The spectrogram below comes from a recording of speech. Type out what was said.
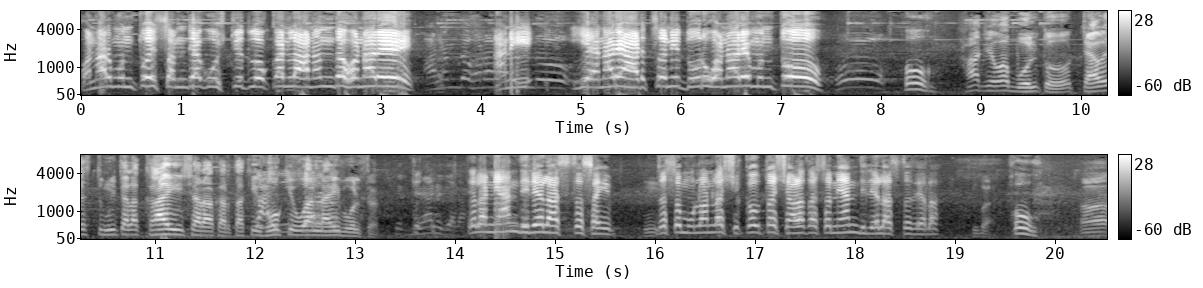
होणार म्हणतोय समध्या गोष्टीत लोकांना आनंद होणार. आहे आणि येणाऱ्या अडचणी दूर होणारे म्हणतो. हो. हा जेव्हा बोलतो त्यावेळेस तुम्ही त्याला काय इशारा करता की हो किंवा नाही बोलतं? त्याला ज्ञान दिलेलं असतं साहेब. जसं मुलांना शिकवता शाळेत असं ज्ञान दिलेलं असतं त्याला. हो. अ,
